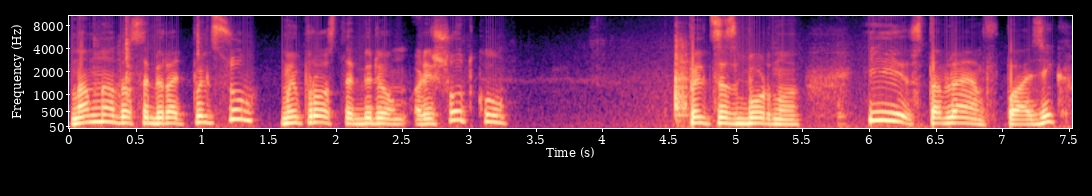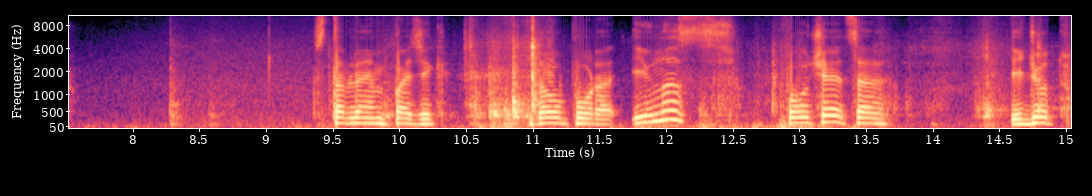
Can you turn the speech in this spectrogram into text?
Нам надо собирать пыльцу. Мы просто берем решетку пыльцесборную и вставляем в пазик. Вставляем пазик до упора. И у нас получается идет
